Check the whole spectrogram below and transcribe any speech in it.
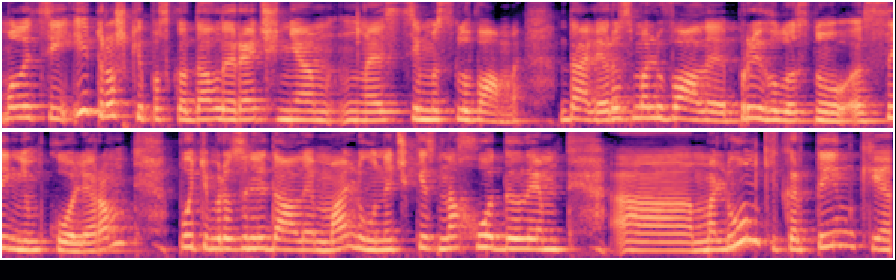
молодці, і трошки поскладали речення з цими словами. Далі розмалювали приголосну е, синім кольором, потім розглядали малюночки, знаходили е, малюнки, картинки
